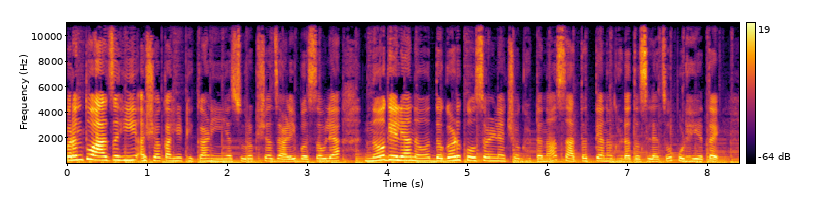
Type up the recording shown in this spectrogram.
परंतु आजही अशा काही ठिकाणी या सुरक्षा जाळी बसवल्या न गेल्यानं दगड कोसळण्याच्या घटना सातत्यानं घडत असल्याचं पुढे येत आहे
